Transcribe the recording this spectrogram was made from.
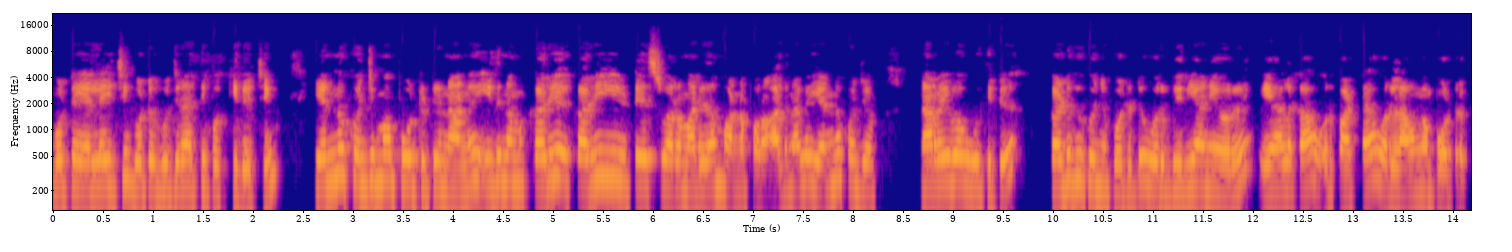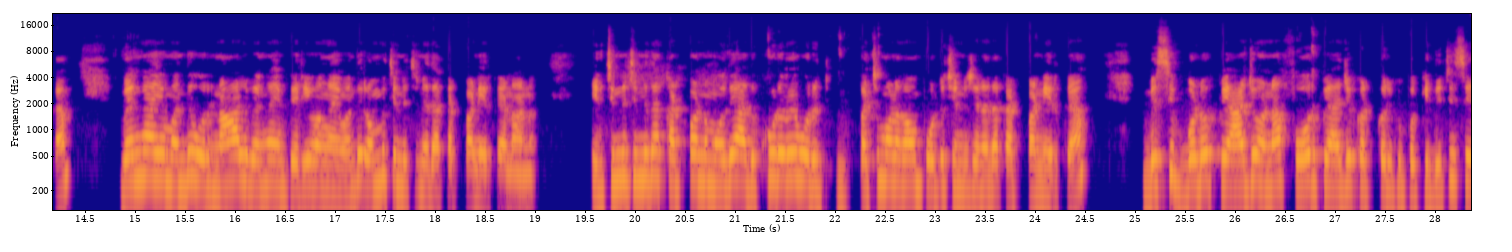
ଗୋଟେ ଏଲାଇଚି ଗୋଟେ ଗୁଜୁରାତି ପକେଇ ଦେଇଛି எண்ணெய் கொஞ்சமாக போட்டுட்டு நான் இது நம்ம கறி கறி டேஸ்ட் வர மாதிரி தான் பண்ண போகிறோம் அதனால எண்ணெய் கொஞ்சம் நிறைவாக ஊற்றிட்டு கடுகு கொஞ்சம் போட்டுட்டு ஒரு பிரியாணி ஒரு ஏலக்காய் ஒரு பட்டை ஒரு லவங்கம் போட்டிருக்கேன். வெங்காயம் வந்து ஒரு நாலு வெங்காயம் பெரிய வெங்காயம் வந்து ரொம்ப சின்ன சின்னதாக கட் பண்ணியிருக்கேன் நான். இது சின்ன சின்னதாக கட் பண்ணும் போதே அது கூடவே ஒரு பச்சை மிளகாவும் போட்டு சின்ன சின்னதாக கட் பண்ணியிருக்கேன். बेसी படோ பியாஜோன்னா ஃபோர் பியாஜோ கட் कट करके पकी दीजिए से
